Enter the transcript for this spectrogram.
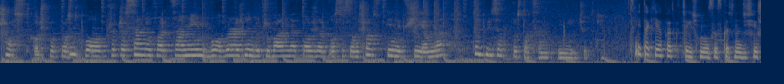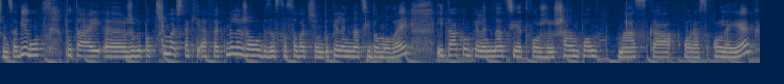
szorstkość. Po prostu po przeczesaniu palcami było wyraźnie wyczuwalne to, że włosy są szorstkie, nieprzyjemne. W tej chwili są po prostu aksamitnie mięciutkie. I taki efekt chcieliśmy uzyskać na dzisiejszym zabiegu. Tutaj, e, żeby podtrzymać taki efekt, należałoby zastosować się do pielęgnacji domowej i taką pielęgnację tworzy szampon, maska oraz olejek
